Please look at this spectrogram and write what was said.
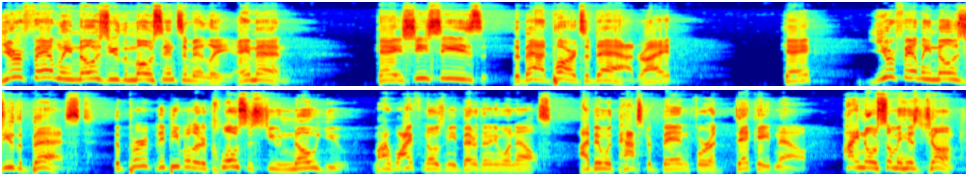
Your family knows you the most intimately. Amen. Okay, she sees the bad parts of dad, right? Okay? Your family knows you the best. The, per- the people that are closest to you know you. My wife knows me better than anyone else. I've been with Pastor Ben for a decade now. I know some of his junk.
